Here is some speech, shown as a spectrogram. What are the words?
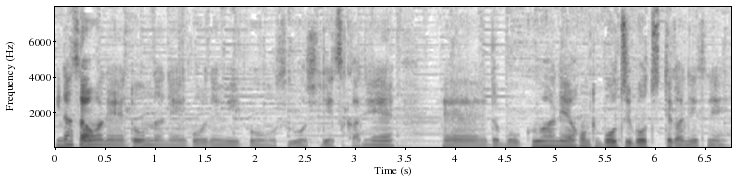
皆さんはね、どんなね、ゴールデンウィークをお過ごしですかね。えーと、僕はね、ほんとぼちぼちって感じですね。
